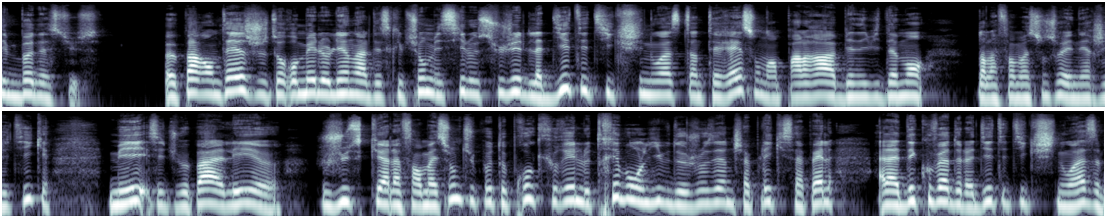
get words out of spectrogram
une bonne astuce. Parenthèse, je te remets le lien dans la description, mais si le sujet de la diététique chinoise t'intéresse, on en parlera bien évidemment dans la formation sur l'énergétique. Mais si tu veux pas aller euh, jusqu'à la formation, tu peux te procurer le très bon livre de Josiane Chaplet qui s'appelle À la découverte de la diététique chinoise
